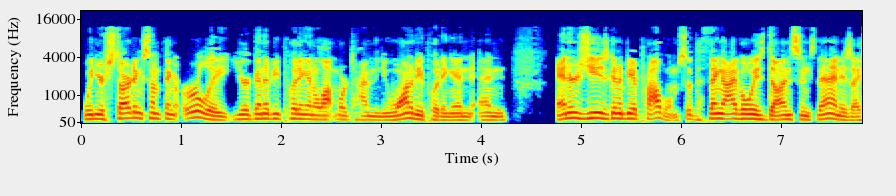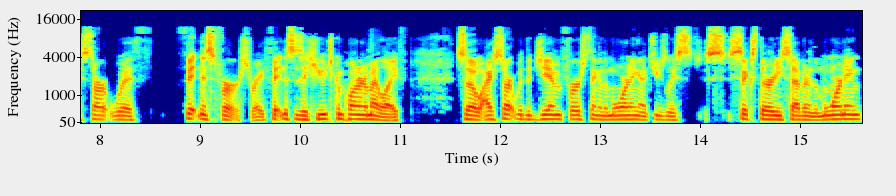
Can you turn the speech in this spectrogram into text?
when you're starting something early, you're going to be putting in a lot more time than you want to be putting in. And energy is going to be a problem. So the thing I've always done since then is I start with fitness first, right? Fitness is a huge component of my life. So I start with the gym first thing in the morning. That's usually 6 in the morning.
